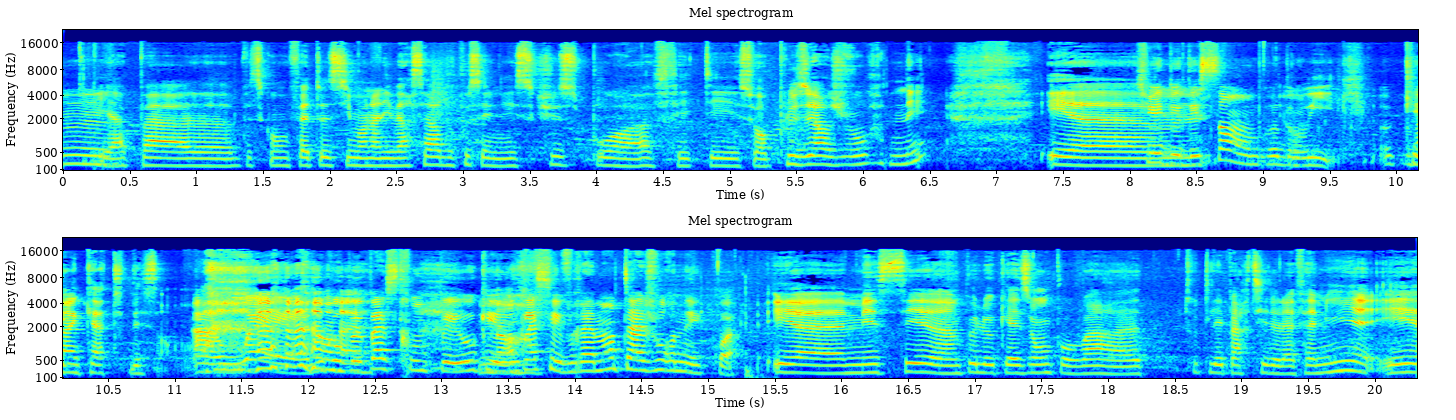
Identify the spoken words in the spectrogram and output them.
Hmm. Il n'y a pas. parce qu'on fête aussi mon anniversaire, du coup, c'est une excuse pour fêter sur plusieurs journées. Et tu es de euh, décembre, donc. Oui, 24 décembre. Ah ouais, donc on peut pas se tromper. Ok, donc là c'est vraiment ta journée, quoi. Et euh, mais c'est un peu l'occasion pour voir euh, toutes les parties de la famille. Et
